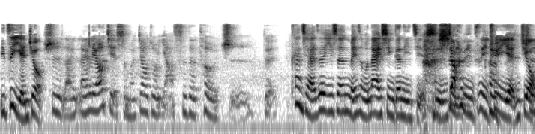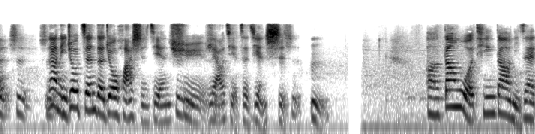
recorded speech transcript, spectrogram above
你自己研究。是来来了解什么叫做雅思的特质。对，看起来这医生没什么耐心跟你解释，是叫你自己去研究。是是是，那你就真的就花时间去是了解这件事。是嗯，呃，当我听到你在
